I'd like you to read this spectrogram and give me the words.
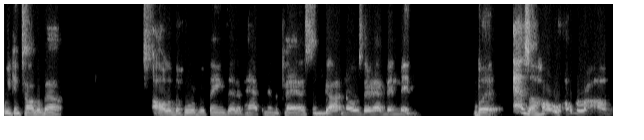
We can talk about all of the horrible things that have happened in the past, and God knows there have been many. But as a whole, overall,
